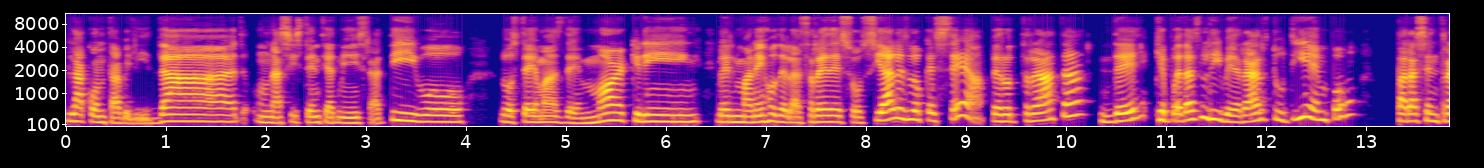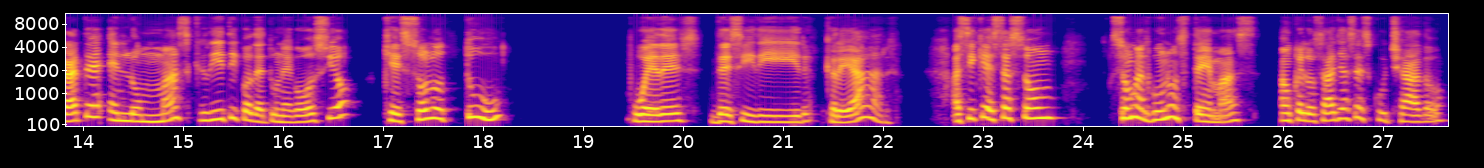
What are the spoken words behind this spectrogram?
La contabilidad, un asistente administrativo, los temas de marketing, el manejo de las redes sociales, lo que sea, pero trata de que puedas liberar tu tiempo para centrarte en lo más crítico de tu negocio que solo tú puedes decidir crear. Así que estos son, son algunos temas, aunque los hayas escuchado,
